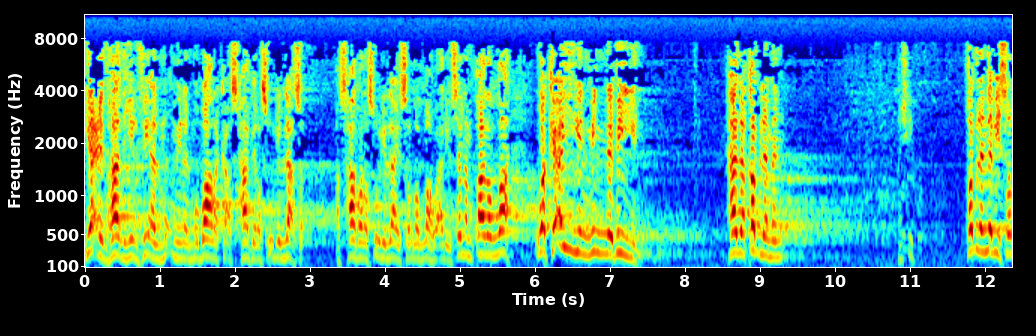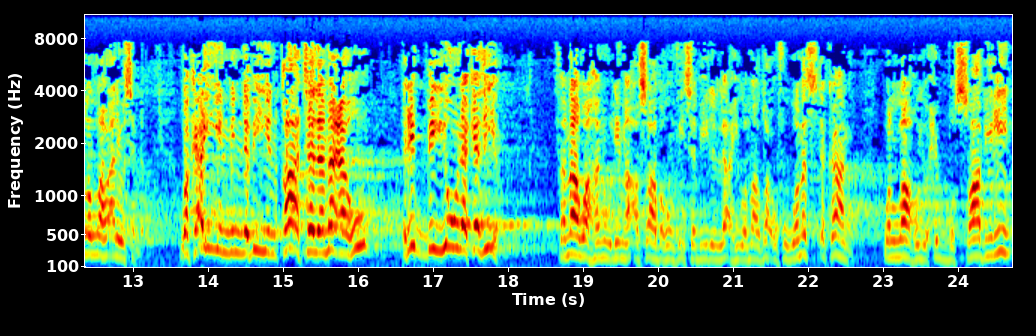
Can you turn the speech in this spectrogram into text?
يعظ هذه الفئة المؤمنة المباركة أصحاب رسول الله أصحاب رسول الله صلى الله عليه وسلم قال الله وكأي من نبي؟ هذا قبل من؟ قبل النبي صلى الله عليه وسلم. وكأي من نبي قاتل معه ربيون كثير. فما وهنوا لما أصابهم في سبيل الله وما ضعفوا وما استكانوا. والله يحب الصابرين.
